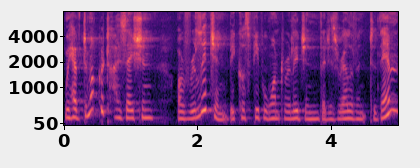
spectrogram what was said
We have democratization of religion because people want religion that is relevant to them.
